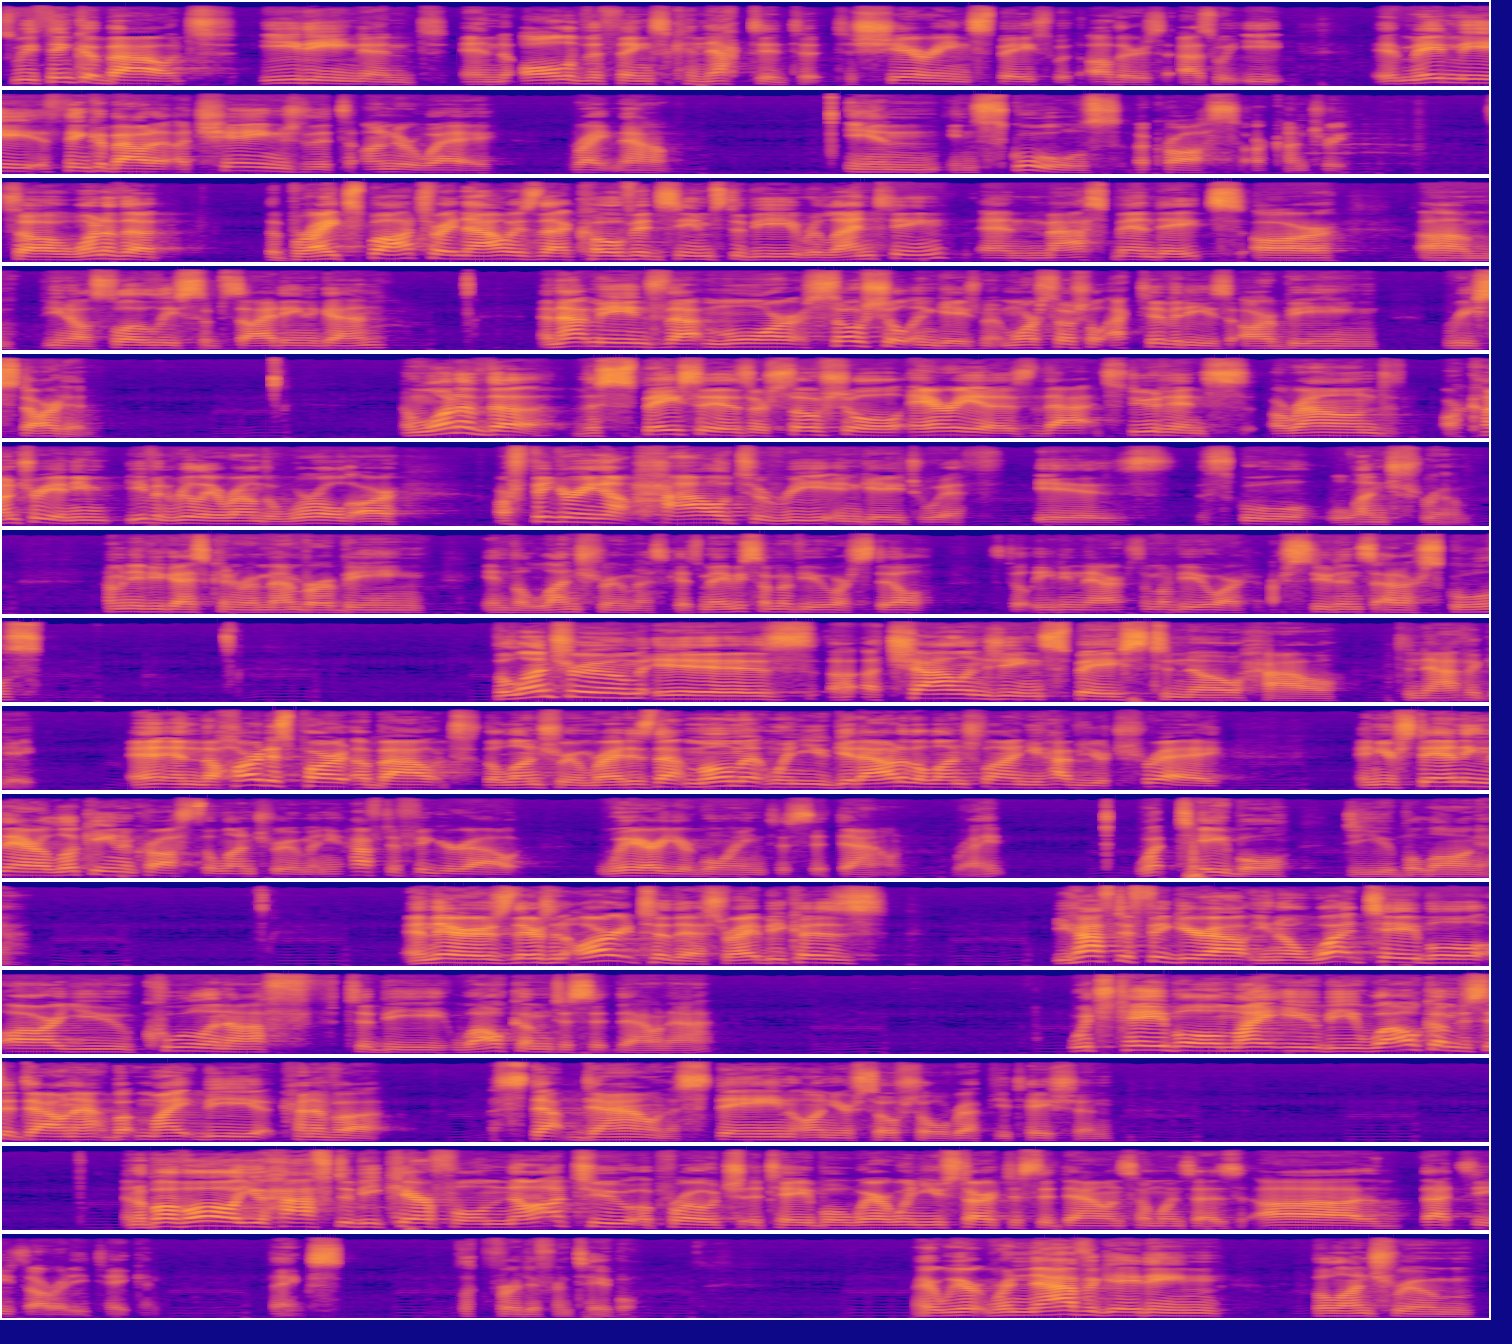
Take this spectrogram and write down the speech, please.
So we think about eating and, and all of the things connected to, to sharing space with others as we eat. It made me think about a, change that's underway right now in, in schools across our country. So, one of the, the bright spots right now is that COVID seems to be relenting and mask mandates are um, you know, slowly subsiding again. And that means that more social engagement, more social activities are being restarted. And one of the, the spaces or social areas that students around our country and even really around the world are, are figuring out how to re engage with is the school lunchroom. How many of you guys can remember being in the lunchroom as kids? Maybe some of you are still, still eating there, some of you are, are students at our schools. The lunchroom is a, a challenging space to know how to navigate. And, the hardest part about the lunchroom, right, is that moment when you get out of the lunch line, you have your tray, and you're standing there looking across the lunchroom, and you have to figure out where you're going to sit down, right? What table do you belong at? And there's, there's an art to this, right? Because you have to figure out, you know, what table are you cool enough to be welcome to sit down at? Which table might you be welcome to sit down at, but might be kind of a, a step down, a stain on your social reputation? And above all, you have to be careful not to approach a table where, when you start to sit down, someone says, Ah, that seat's already taken. Thanks. Look for a different table. Right? We're, we're navigating the lunchroom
